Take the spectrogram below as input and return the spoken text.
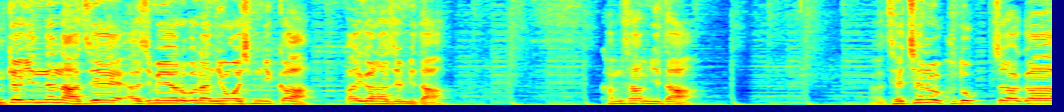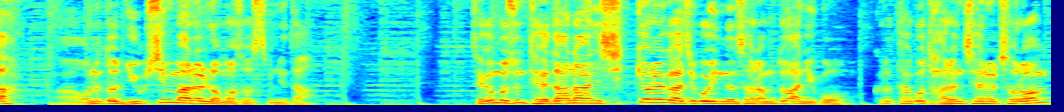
품격 있는 아재, 아지매 여러분 안녕하십니까? 빨간 아재입니다. 감사합니다. 아, 제 채널 구독자가 아, 어느덧 60만을 넘어섰습니다. 제가 무슨 대단한 식견을 가지고 있는 사람도 아니고 그렇다고 다른 채널처럼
